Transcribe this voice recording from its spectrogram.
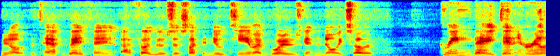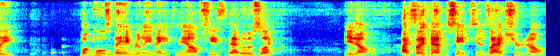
you know the Tampa Bay thing. I feel like it was just like a new team. Everybody was getting to know each other. Green Bay didn't really. What moves did they really make in the offseason that was like, you know, I feel like they have the same team as last year. No.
